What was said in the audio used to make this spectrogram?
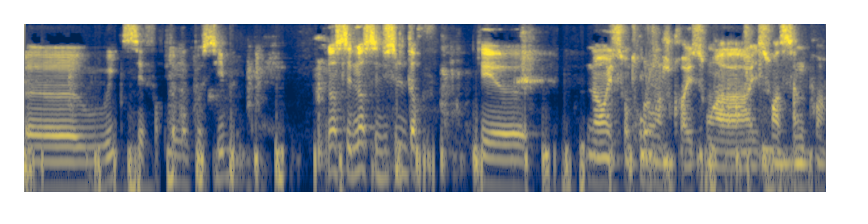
Euh, oui, c'est fortement possible. Non, c'est non, c'est Düsseldorf qui est. euh, Non, ils sont trop loin, je crois. Ils sont à, ils sont à 5 points,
